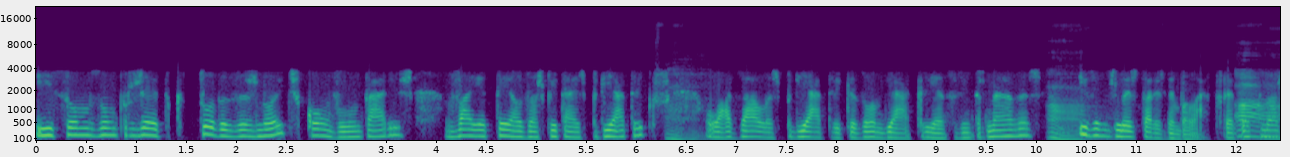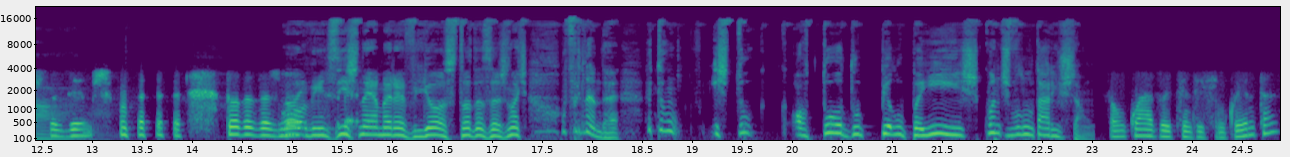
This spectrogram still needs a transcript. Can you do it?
e somos um projeto que todas as noites, com voluntários, vai até aos hospitais pediátricos ah. ou às alas pediátricas onde há crianças internadas ah. e vamos ler histórias de embalar. Portanto, ah. é o que nós ah. fazemos todas as noites. Ouvintes, isto não é maravilhoso, todas as noites. Oh, Fernanda, então isto ao todo pelo país, quantos voluntários são? São quase 850.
